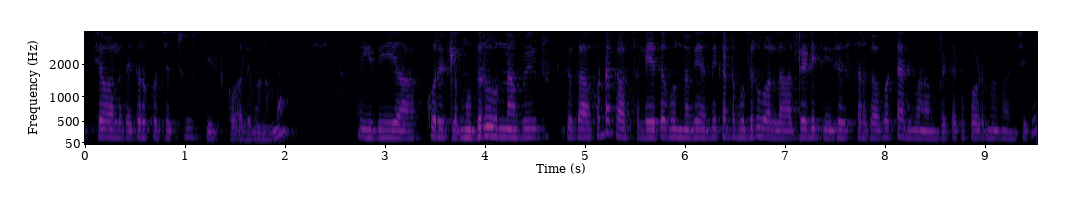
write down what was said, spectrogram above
ఇచ్చే వాళ్ళ దగ్గర కొంచెం చూసి తీసుకోవాలి మనము. ఇది ఆకుకూర ఇట్లా ముదురు ఉన్న వీటికి కాకుండా కాస్త లేతగా ఉన్నవి ఎందుకంటే ముదురు వాళ్ళు ఆల్రెడీ తీసేస్తారు కాబట్టి అది మనం పెట్టకపోవడమే మంచిది.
